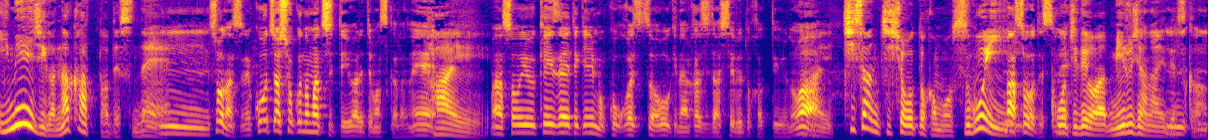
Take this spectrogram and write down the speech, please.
イメージがなかったですね。うんそうなんですね高知は食の町って言われてますからね、はい。まあ、そういう経済的にもここが実は大きな赤字出してるとかっていうのは、はい。地産地消とかもすごい、まあそうですね高知では見るじゃないですか。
